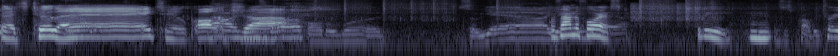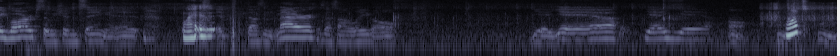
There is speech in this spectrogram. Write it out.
It's too late to Now I used apologize. up all the wood. So yeah. We found a yeah. forest. Mhm. This is probably trademark, so we shouldn't sing it. Why is it? it doesn't matter because that's not illegal. Yeah, yeah, yeah, yeah. Oh, What? mm,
